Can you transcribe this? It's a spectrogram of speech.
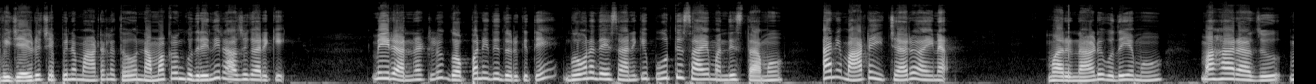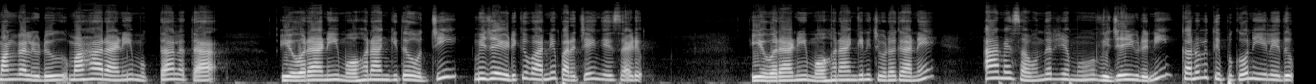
విజయుడు చెప్పిన మాటలతో నమ్మకం కుదిరింది రాజుగారికి. మీరు అన్నట్లు గొప్ప నిధి దొరికితే భువనదేశానికి పూర్తి సాయం అందిస్తాము అని మాట ఇచ్చారు ఆయన. మరునాడు ఉదయము మహారాజు మంగళుడు మహారాణి ముక్తాలత యువరాణి మోహనాంగితో వచ్చి విజయుడికి వారిని పరిచయం చేశాడు. యువరాణి మోహనాంగిని చూడగానే ఆమె సౌందర్యము విజయుడిని కనులు తిప్పుకోనీయలేదు.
